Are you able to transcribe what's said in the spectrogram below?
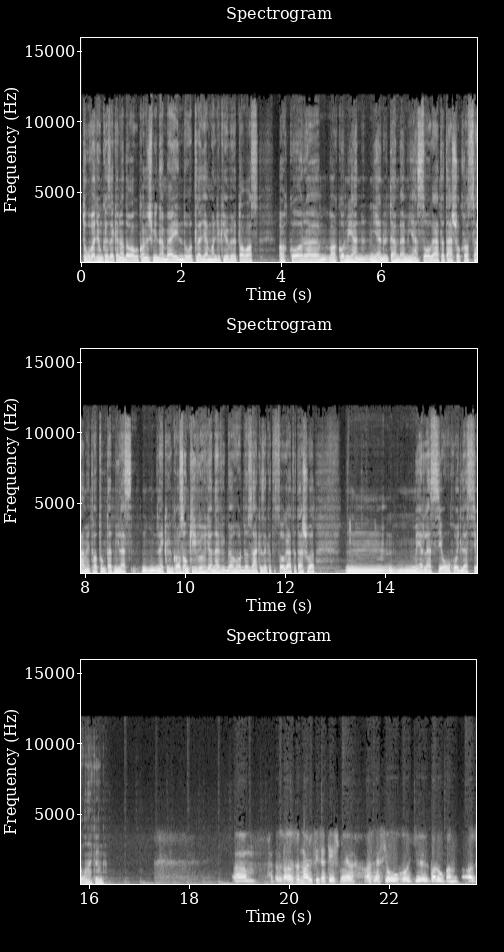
túl vagyunk ezeken a dolgokon, és minden beindult, legyen mondjuk jövő tavasz, akkor, akkor milyen, milyen ütemben, milyen szolgáltatásokra számíthatunk, tehát mi lesz nekünk azon kívül, hogy a nevükben hordozzák ezeket a szolgáltatásokat, mm, miért lesz jó, hogy lesz jó nekünk? Um, hát az azonnali fizetésnél az lesz jó, hogy valóban az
